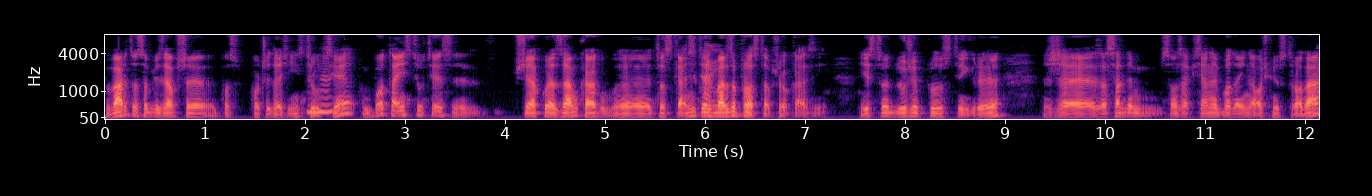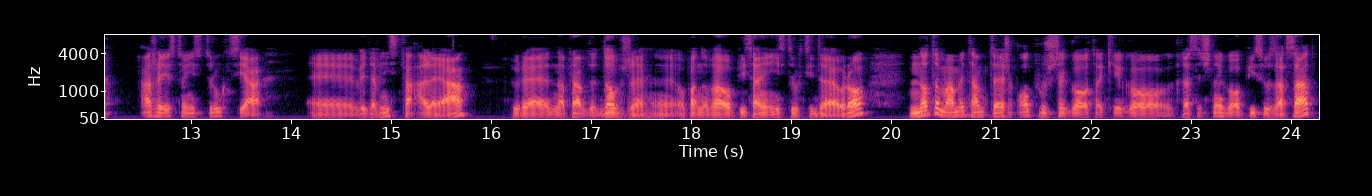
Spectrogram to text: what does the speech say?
warto sobie zawsze poczytać instrukcję, Mhm. bo ta instrukcja jest e, przy akurat zamkach e, Toskanii też bardzo prosta przy okazji. Jest to duży plus tej gry, że zasady są zapisane bodaj na ośmiu stronach, a że jest to instrukcja e, wydawnictwa Alea, które naprawdę dobrze e, opanowało pisanie instrukcji do euro, no to mamy tam też oprócz tego takiego klasycznego opisu zasad,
